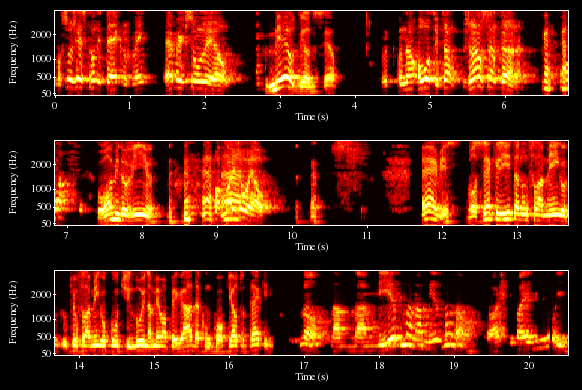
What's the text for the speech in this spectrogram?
uma sugestão de técnico, hein? Emerson Leão. Meu Deus do céu. Não, outro, então, Joel Santana. o homem do vinho. Papai Joel. Hermes, você acredita num Flamengo que o Flamengo continue na mesma pegada com qualquer outro técnico? Não, na, na, mesma, na mesma não. Eu acho que vai diminuir.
